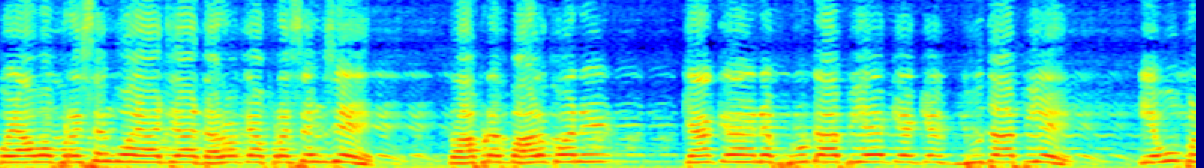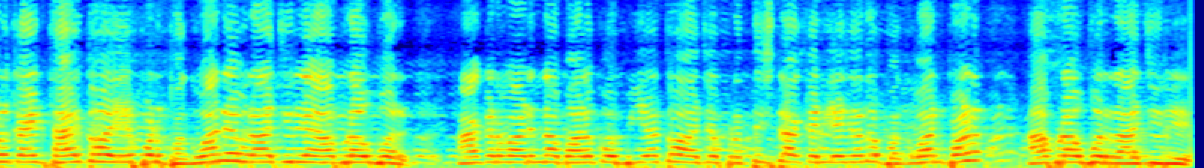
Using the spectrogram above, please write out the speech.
કોઈ આવો પ્રસંગ હોય, આજે આ ધારો કે આ પ્રસંગ છે, તો આપણે બાળકોને ક્યાંક એને ફ્રૂટ આપીએ કે ક્યાંક દૂધ આપીએ, એવું પણ કંઈક થાય તો એ પણ ભગવાને રાજી રહે આપણા ઉપર. આંગણવાડીના બાળકો પીએ તો આજે પ્રતિષ્ઠા કરીએ છીએ તો ભગવાન પણ આપણા ઉપર રાજી રહે.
